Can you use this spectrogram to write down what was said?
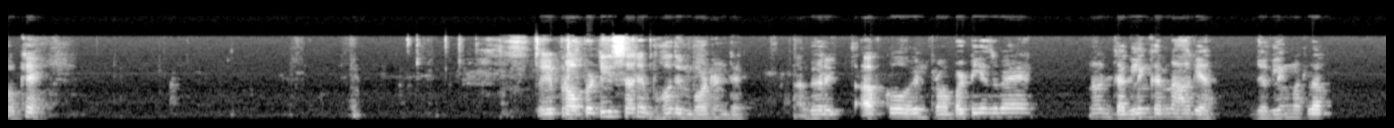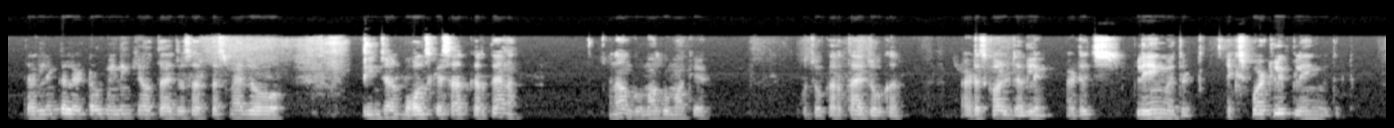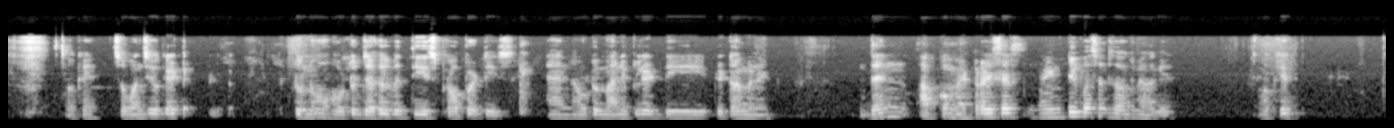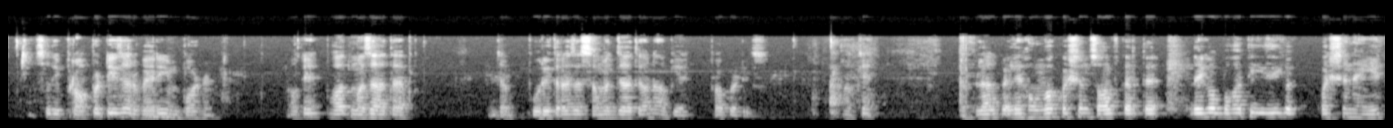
ओके okay. तो ये प्रॉपर्टीज़ सारे बहुत इंपॉर्टेंट है अगर आपको इन प्रॉपर्टीज़ में ना जगलिंग करना आ गया जगलिंग मतलब जगलिंग का लिटरल मीनिंग क्या होता है? जो सर्कस में जो तीन चार बॉल्स के साथ करते हैं ना, है ना, घुमा घुमा के जो करता है joker that is called juggling that is playing with it expertly playing with it so once you get to know how to juggle with these properties and how to manipulate the determinant then आपको matrices 90% समझ में आ गया। Okay so the properties are very important okay बहुत मज़ा आता है। जब पूरी तरह से समझ जाते हो ना आप ये प्रॉपर्टीज़ ओके तो फ़िलहाल पहले होमवर्क क्वेश्चन सॉल्व करते हैं। देखो, बहुत ही इजी क्वेश्चन है ये।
